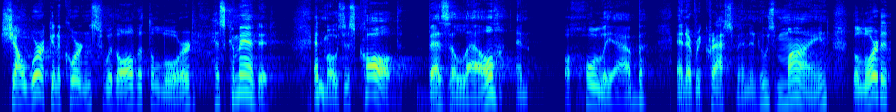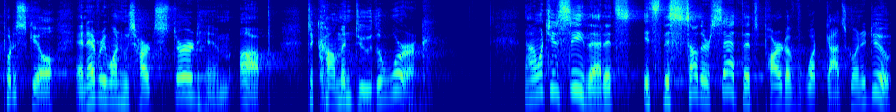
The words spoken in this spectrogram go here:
shall work in accordance with all that the Lord has commanded. And Moses called Bezalel and Aholiab and every craftsman, in whose mind the Lord had put a skill, and everyone whose heart stirred him up to come and do the work. Now, I want you to see that it's, it's this other set that's part of what God's going to do.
